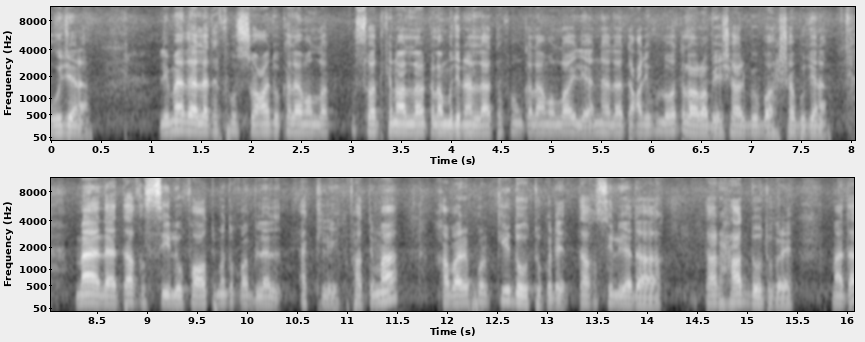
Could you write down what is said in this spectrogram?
বুঝে না لماذا لا تفهم السعاد كلام الله سعاد كان الله كلام بجنا لا تفهم كلام الله لأنها لا تعرف اللغة العربية شارب بحشا بجنا মাদা তাকসিলু ফাতিমা তো কবিলাল আকলি ফাতিমা খাবারের পর কী দৌত করে? তাকসিলু ইয়াদা। তার হাত দৌত করে। মাতা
